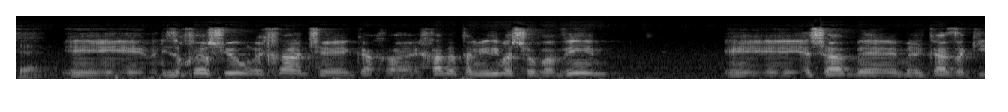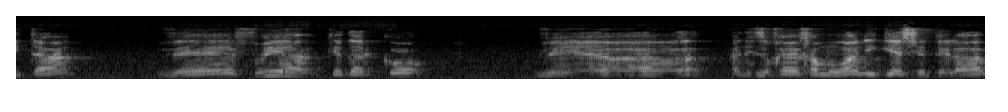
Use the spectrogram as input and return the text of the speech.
כן. אה, אני זוכר שיעור אחד, שככה אחד התלמידים השובבים אה, ישב במרכז הכיתה והפריע כדרכו. ואני זוכר איך המורה ניגשת אליו,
